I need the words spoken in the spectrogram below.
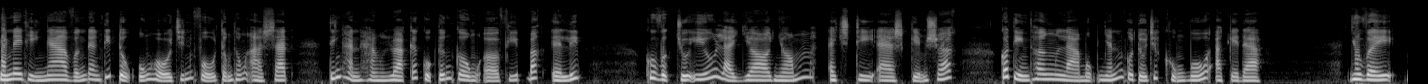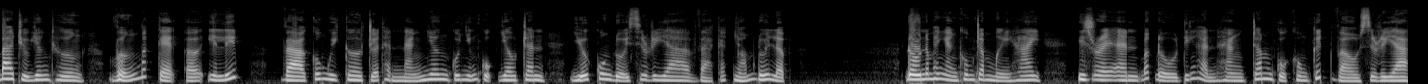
Hiện nay thì Nga vẫn đang tiếp tục ủng hộ chính phủ Tổng thống Assad – tiến hành hàng loạt các cuộc tấn công ở phía bắc Idlib. Khu vực chủ yếu là do nhóm HTS kiểm soát, có tiền thân là một nhánh của tổ chức khủng bố Al-Qaeda. Dù vậy, 3 triệu dân thường vẫn mắc kẹt ở Idlib và có nguy cơ trở thành nạn nhân của những cuộc giao tranh giữa quân đội Syria và các nhóm đối lập. Đầu năm 2012, Israel bắt đầu tiến hành hàng trăm cuộc không kích vào Syria,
